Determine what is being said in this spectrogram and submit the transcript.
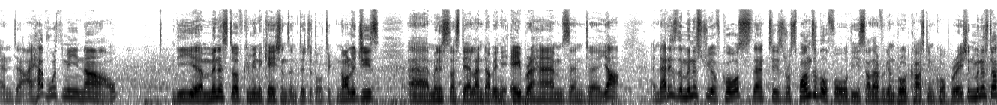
And uh, I have with me now the uh, Minister of Communications and Digital Technologies, uh, Minister Stella Ndabeni Abrahams, and uh, yeah, and that is the ministry, of course, that is responsible for the South African Broadcasting Corporation. Minister,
